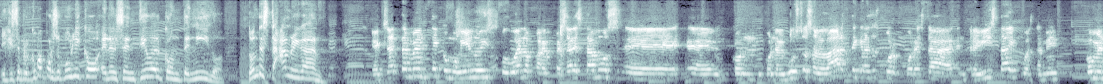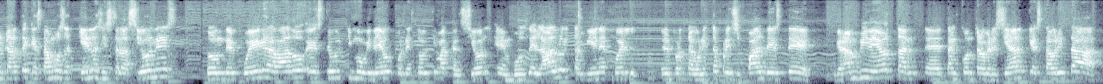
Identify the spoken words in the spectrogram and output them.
y que se preocupa por su público en el sentido del contenido. ¿Dónde están, oigan? Exactamente, como bien lo dices, pues bueno, para empezar estamos eh, eh, con, el gusto de saludarte, gracias por, esta entrevista y pues también comentarte que estamos aquí en las instalaciones donde fue grabado este último video con esta última canción en voz de Lalo y también fue el, el protagonista principal de este gran video tan, eh, tan controversial que está ahorita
